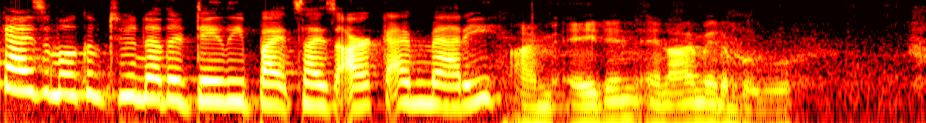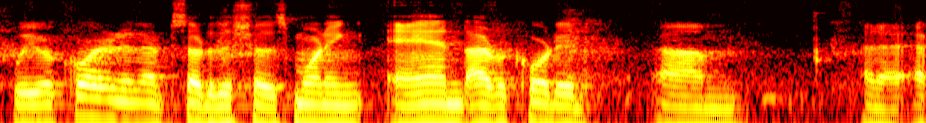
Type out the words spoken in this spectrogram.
Hi guys, and welcome to another daily bite-sized ARK. I'm Maddie. I'm Aiden, and I'm Ada Boo. Boo. We recorded an episode of the show this morning, and I recorded um, a,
